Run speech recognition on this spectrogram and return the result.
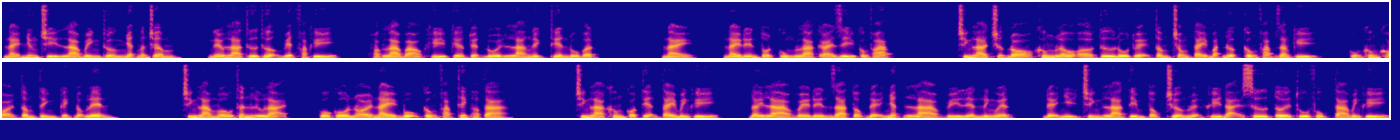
Nay nhưng chỉ là bình thường nhất ngân châm, nếu là thư thượng viết pháp khí, hoặc là bảo khí kia tuyệt đối là nghịch thiên đồ vật. Này, này đến tột cùng là cái gì công pháp? Chính là trước đó không lâu ở tư đồ tuệ tâm trong tay bắt được công pháp Giang Kỳ, cũng không khỏi tâm tình kích động lên. Chính là mẫu thân lưu lại, cô cô nói này bộ công pháp thích hợp ta. Chính là không có tiện tay binh khí, đây là về đến gia tộc đệ nhất là vì liền linh nguyệt, đệ nhị chính là tìm tộc trưởng luyện khí đại sư tới thu phục ta binh khí.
